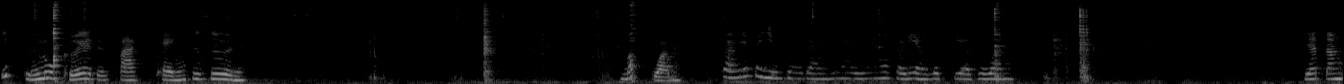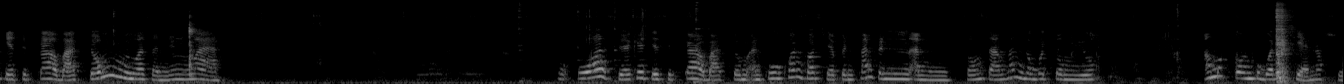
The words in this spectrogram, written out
คิดถึงลูกเคยแต่ปากแข็งซื่อๆเนี่ยบักกวันตอนนี้ไปอยู่เมืองการยายย่าก็เลี้ยงก๋วยเตี๋ยวทุกวันเสียตังเจ็ดสิบเก้าบาทจมมือว่าสันยังว่า บอกว่าเสียแค่เจ็ดสิบเก้าบาทจมอันผู้คนเขาเสียเป็นพันเป็นอันสองสามพันก็บ่จมอยู่ เอามาโกนกูบ่ได้เสียเนักสู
